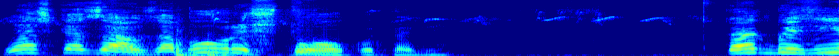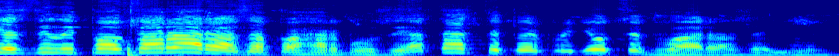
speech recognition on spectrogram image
я ж казав, забув рештовку тобі. Так би з'їздили півтора рази по гарбузи, а так тепер прийдеться два рази їздити.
